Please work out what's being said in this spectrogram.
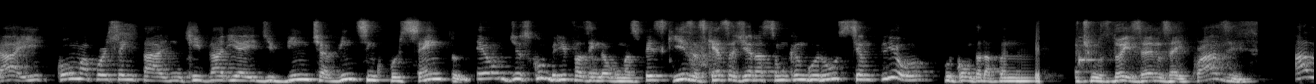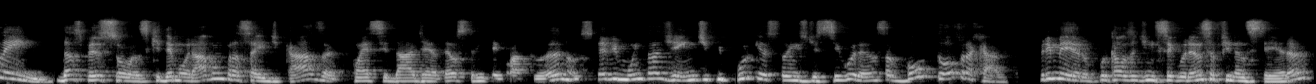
aí com uma porcentagem que varia aí de 20% a 25%, eu descobri, fazendo algumas pesquisas, que essa geração canguru se ampliou por conta da pandemia, últimos dois anos aí quase, Além das pessoas que demoravam para sair de casa, com essa idade aí até os 34 anos, teve muita gente que, por questões de segurança, voltou para casa. Primeiro, por causa de insegurança financeira.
